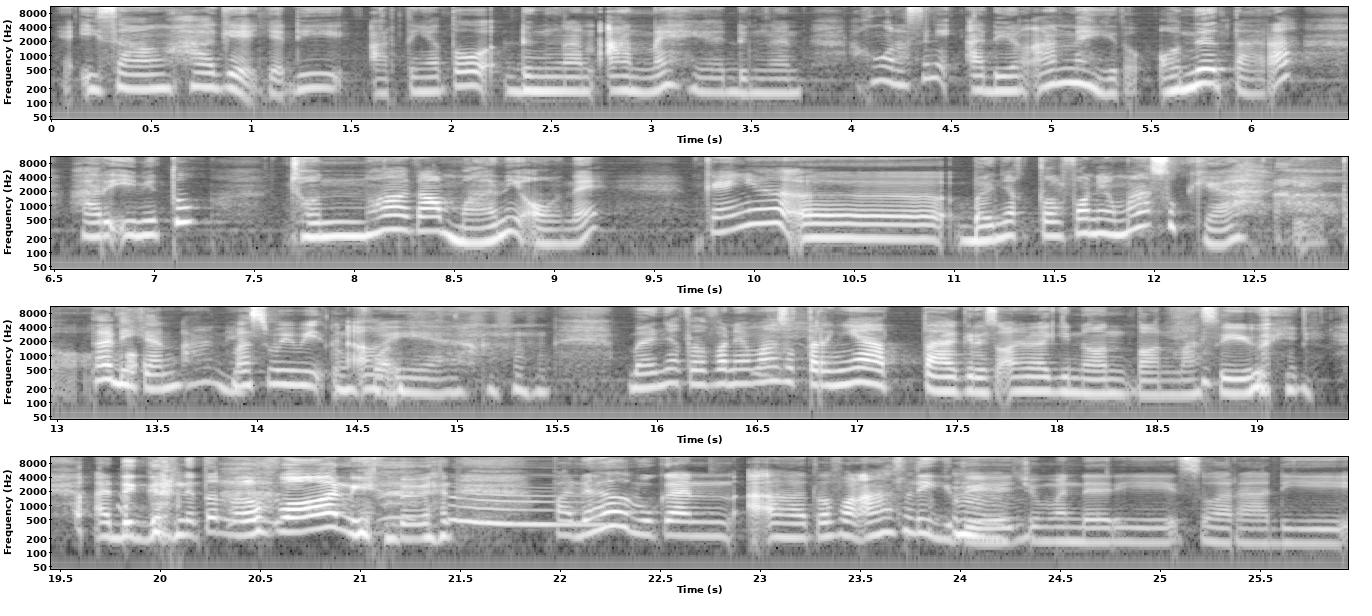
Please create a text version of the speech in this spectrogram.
Ya, 이상하게 jadi artinya tuh dengan aneh ya dengan aku ngerasa nih ada yang aneh gitu. 오늘따라 hari ini tuh 전화가 많이 오네. Kayaknya eh, banyak telepon yang masuk ya gitu. Tadi Kok kan aneh? Mas Wiwi Oh telepon. iya Banyak telepon yang masuk Ternyata Grace Only lagi nonton Mas Wiwi Adegannya tuh nelfon gitu kan Padahal bukan uh, telepon asli gitu ya Cuman dari suara di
